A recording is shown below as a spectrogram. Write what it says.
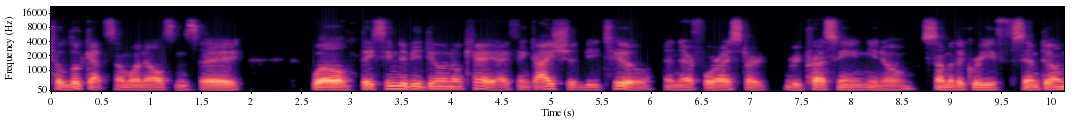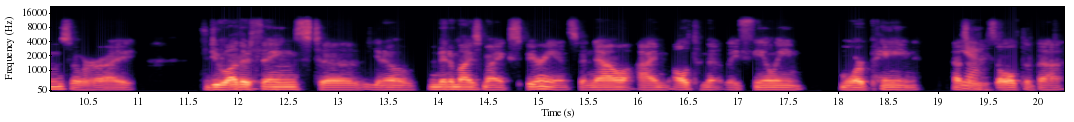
to look at someone else and say well, they seem to be doing okay. I think I should be too. And therefore, I start repressing, you know, some of the grief symptoms, or I do other things to, you know, minimize my experience. And now I'm ultimately feeling more pain as yeah. a result of that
